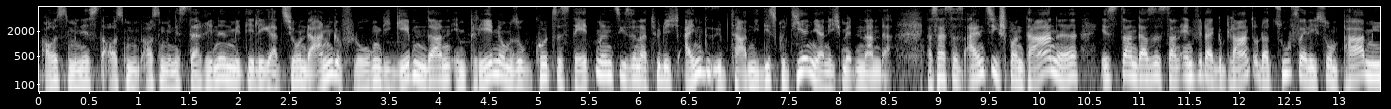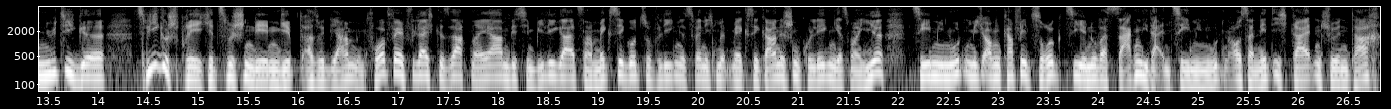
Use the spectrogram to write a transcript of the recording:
Außenminister, Außenministerinnen mit Delegationen da angeflogen. Die geben dann im Plenum so kurze Statements, die sie natürlich eingeübt haben. Die diskutieren ja nicht nicht miteinander. Das heißt, das einzig Spontane ist dann, dass es dann entweder geplant oder zufällig so ein paar minütige Zwiegespräche zwischen denen gibt. Also die haben im Vorfeld vielleicht gesagt, naja, ein bisschen billiger als nach Mexiko zu fliegen ist, wenn ich mit mexikanischen Kollegen jetzt mal hier zehn Minuten mich auf den Kaffee zurückziehe. Nur was sagen die da in zehn Minuten? Außer Nettigkeiten, schönen Tag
